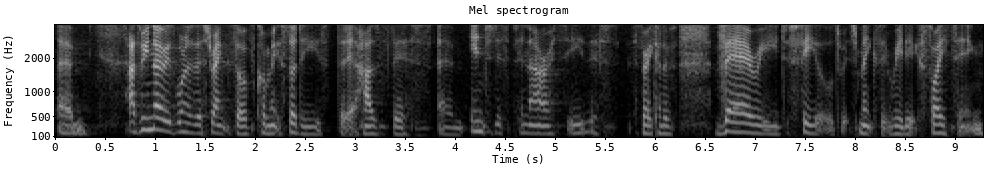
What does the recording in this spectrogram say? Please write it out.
um, as we know, is one of the strengths of comic studies, that it has this um, interdisciplinarity, this it's a very kind of varied field, which makes it really exciting.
